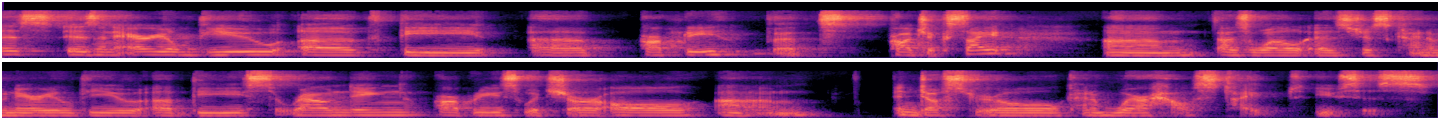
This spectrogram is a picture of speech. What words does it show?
This is an aerial view of the uh, property, that's project site, um, as well as just kind of an aerial view of the surrounding properties, which are all um, industrial kind of warehouse type uses.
